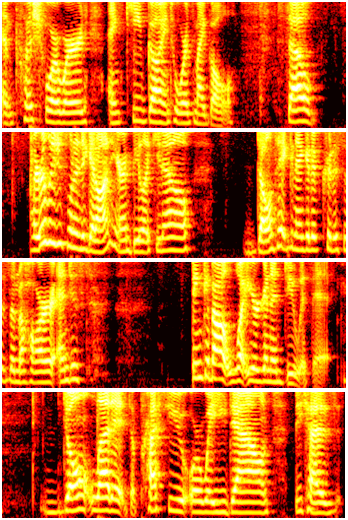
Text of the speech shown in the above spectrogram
and push forward and keep going towards my goal. So I really just wanted to get on here and be like, you know, don't take negative criticism to heart and just think about what you're going to do with it. Don't let it depress you or weigh you down because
